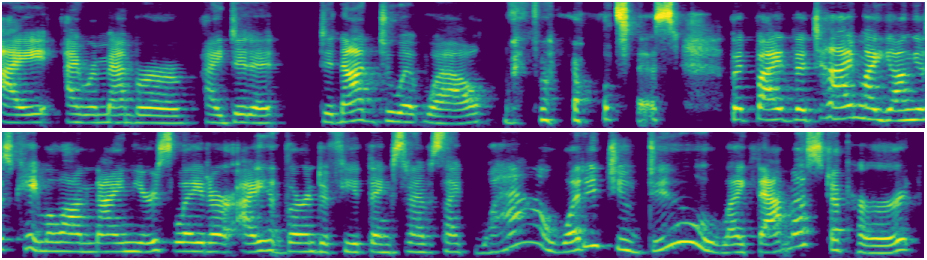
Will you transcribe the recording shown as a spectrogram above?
i i remember i did it did not do it well with my oldest. But by the time my youngest came along nine years later, I had learned a few things. And I was like, wow, what did you do? Like that must have hurt.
